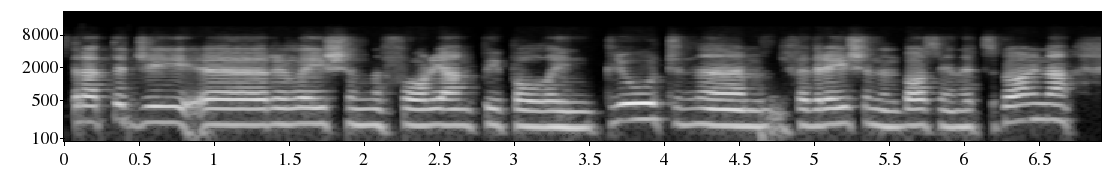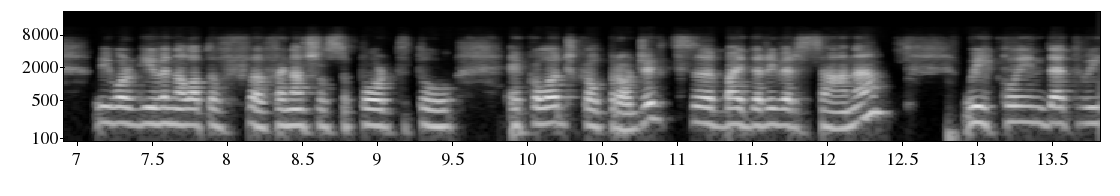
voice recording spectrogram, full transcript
strategy uh, relation for young people in Ključ, in um, Federation in Bosnia and Herzegovina. We were given a lot of uh, financial support to ecological projects uh, by the River Sana. We cleaned that. We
